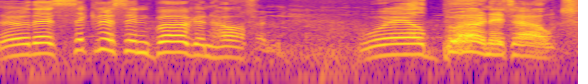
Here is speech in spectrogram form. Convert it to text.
So there's sickness in Bögenhafen. Well, burn it out!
